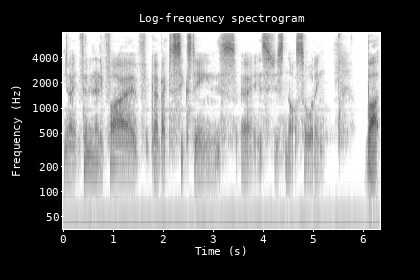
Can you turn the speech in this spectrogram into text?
you know, 1385, going back to 16, this uh, is just not sorting. But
